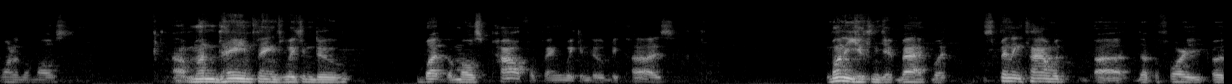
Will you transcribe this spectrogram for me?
one of the most uh, mundane things we can do but the most powerful thing we can do because money you can get back, but spending time with uh, the, the four or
